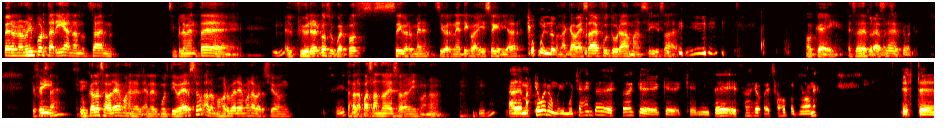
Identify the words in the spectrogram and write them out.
Pero no nos importaría, no, o sea, simplemente el Führer con su cuerpo cibernético ahí seguiría con la cabeza de Futurama, sí, ¿sabes? Ok, ese es... Ese, yo qué sé. Nunca lo sabremos. En el, en el, multiverso, a lo mejor veremos la versión. Sí, Estará pasando eso ahora mismo, ¿no? Además que, bueno, y mucha gente de esta que, que, que emite esas, esas opiniones este,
